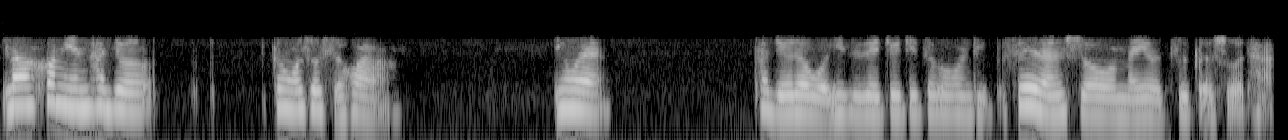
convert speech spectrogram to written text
那后面他就跟我说实话了，因为他觉得我一直在纠结这个问题。虽然说我没有资格说他，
